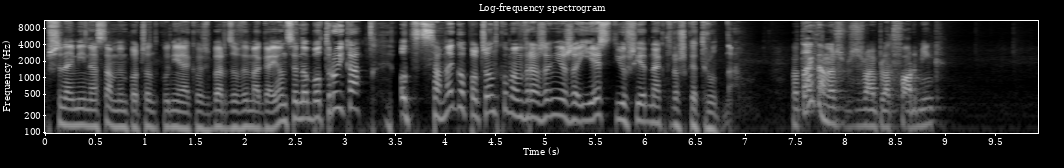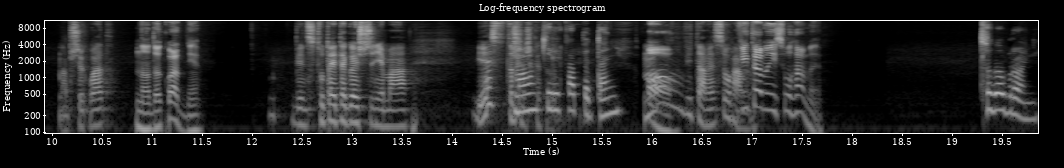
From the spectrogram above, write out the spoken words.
przynajmniej na samym początku nie jakoś bardzo wymagające, no bo trójka od samego początku mam wrażenie, że jest już jednak troszkę trudna. No tak, tam już przecież mamy platforming na przykład, No dokładnie. więc tutaj tego jeszcze nie ma. Jest troszeczkę... Mam kilka pytań. No, O. witamy, słuchamy. Witamy i słuchamy. Co do broni.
